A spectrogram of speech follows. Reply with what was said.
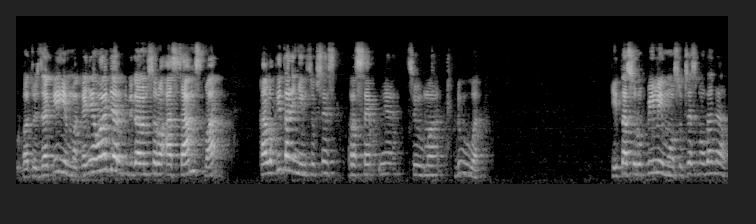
wa tuzakihim. Makanya wajar di dalam surah As-Sams Pak. Kalau kita ingin sukses resepnya cuma dua. Kita suruh pilih mau sukses mau gagal.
